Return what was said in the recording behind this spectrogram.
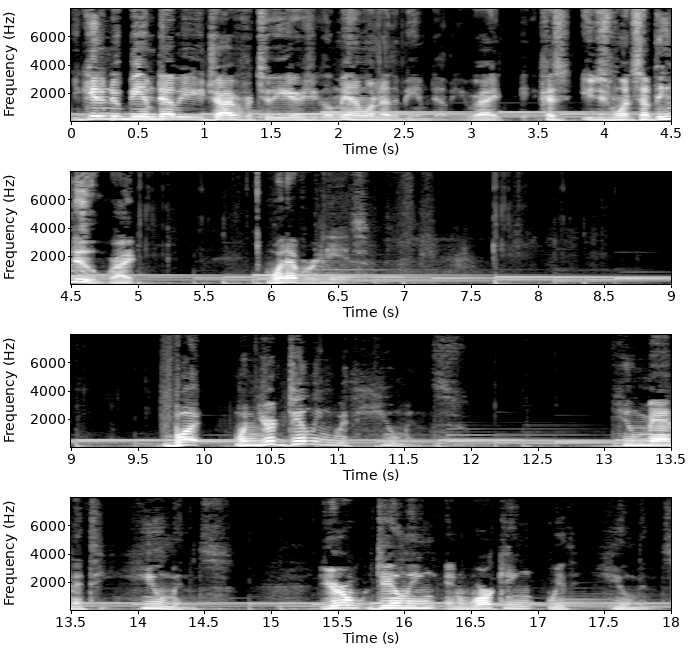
you get a new BMW, you drive it for two years, you go, man, I want another BMW, right? Because you just want something new, right? Whatever it is. But when you're dealing with humans, humanity, humans, you're dealing and working with humans.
